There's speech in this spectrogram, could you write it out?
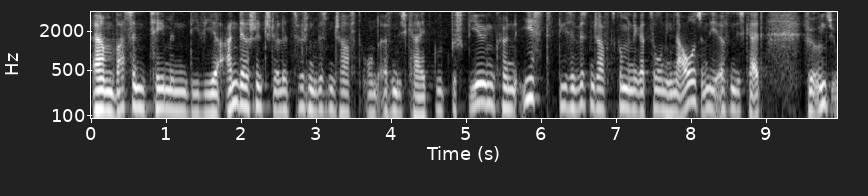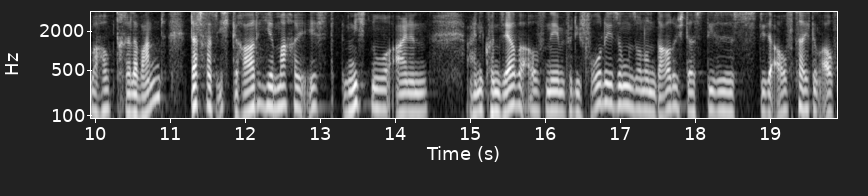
Ähm, was sind Themen, die wir an der Schnittstelle zwischen Wissenschaft und Öffentlichkeit gut bespielen können? Ist diese Wissenschaftskommunikation hinaus in die Öffentlichkeit für uns überhaupt relevant? Das, was ich gerade hier mache, ist nicht nur einen eine Konserve aufnehmen für die Vorlesung, sondern dadurch, dass dieses, diese Aufzeichnung auch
